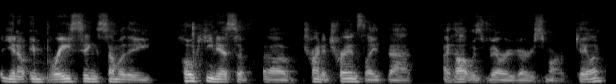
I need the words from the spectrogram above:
you know embracing some of the hokiness of, of trying to translate that, I thought was very very smart. Kaylin,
